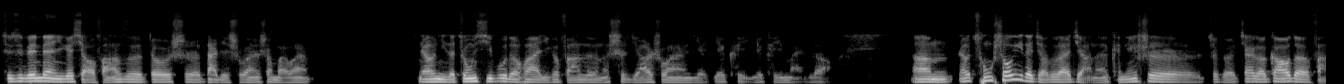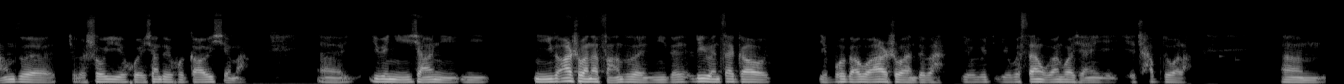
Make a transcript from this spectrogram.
随随便便一个小房子都是大几十万、上百万。然后你的中西部的话，一个房子可能十几二十万也也可以也可以买得到。嗯，然后从收益的角度来讲呢，肯定是这个价格高的房子，这个收益会相对会高一些嘛。呃，因为你想，你你你一个二十万的房子，你的利润再高，也不会高过二十万，对吧？有个有个三五万块钱也也差不多了。嗯，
